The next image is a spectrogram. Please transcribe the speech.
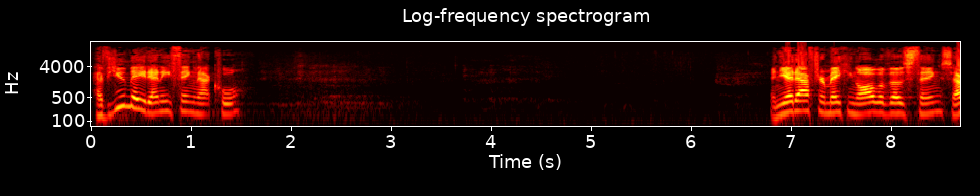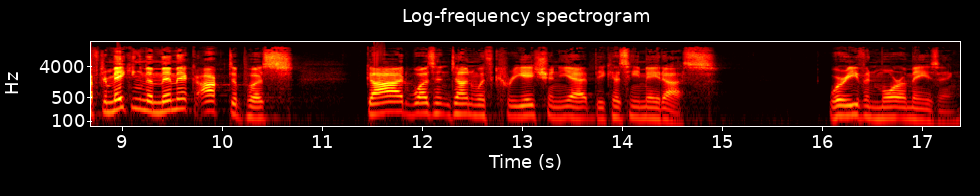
Have you made anything that cool? And yet, after making all of those things, after making the mimic octopus, God wasn't done with creation yet because He made us. We're even more amazing.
